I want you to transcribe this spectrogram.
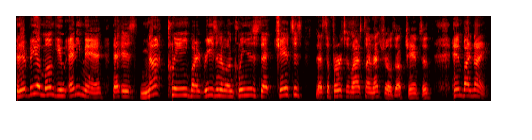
There be among you any man that is not clean by reason of uncleanness that chances, that's the first and last time that shows up, chances, him by night.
